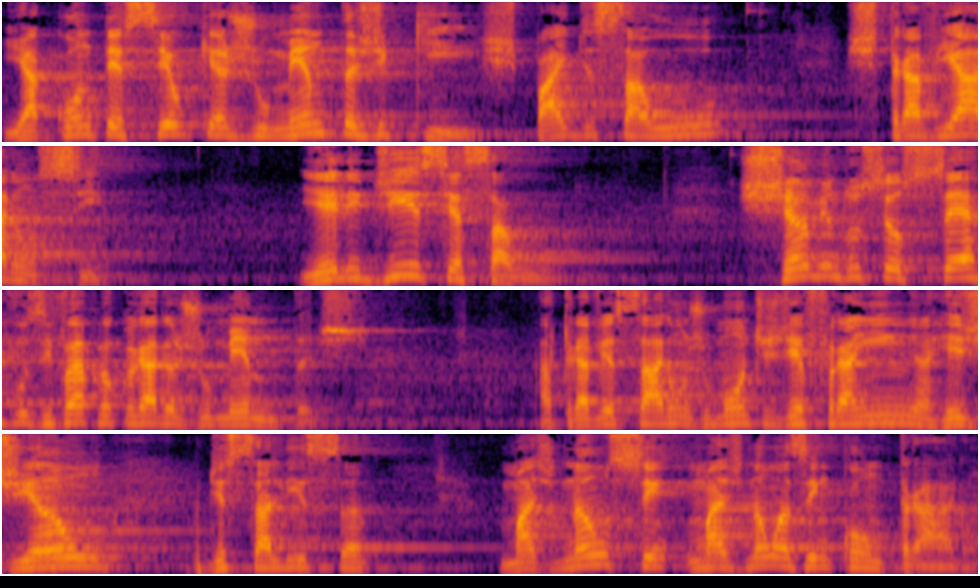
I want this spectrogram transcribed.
E aconteceu que as jumentas de Quis, pai de Saul, extraviaram-se. E ele disse a Saul: Chame um dos seus servos e vá procurar as jumentas. Atravessaram os montes de Efraim, a região de Salissa, mas não, se, mas não as encontraram.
